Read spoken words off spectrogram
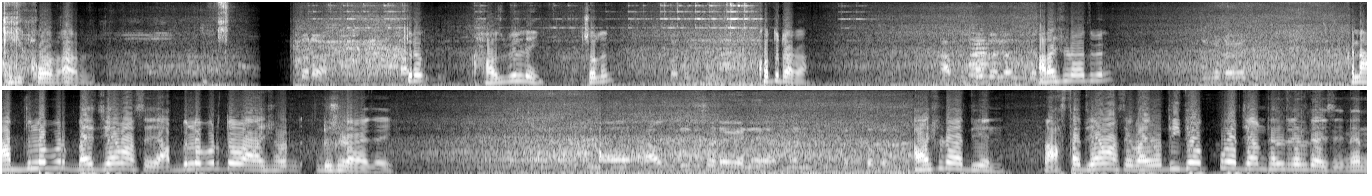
কি করার? হাউস বিল্ডিং চলেন। কত টাকা? আড়াইশো টাকা দেবেন? মানে আবদুল্লাপুর ভাই জ্যাম আছে। আবদুল্লাপুর তো আড়াইশো দুশো টাকা যায়। আড়াইশো টাকা দিন রাস্তা জ্যাম আছে ভাই ওদিক দিয়ে পুরো জ্যাম ঠেলতে ঠেলতে আছে নেন।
